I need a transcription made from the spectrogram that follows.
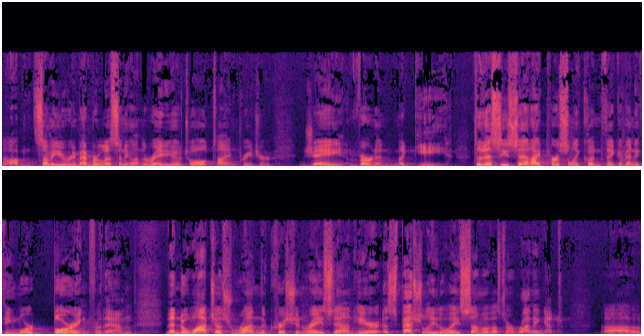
Um, some of you remember listening on the radio to old time preacher J. Vernon McGee. To this, he said, I personally couldn't think of anything more boring for them than to watch us run the Christian race down here, especially the way some of us are running it. Uh,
